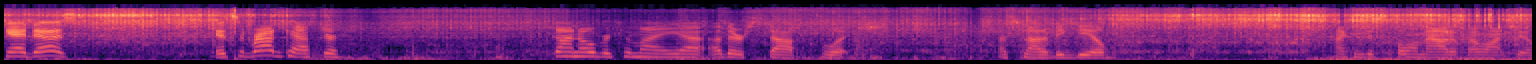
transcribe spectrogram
Yeah, it does. It's a broadcaster. It's gone over to my uh, other stuff, which that's not a big deal. I can just pull them out if I want to.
